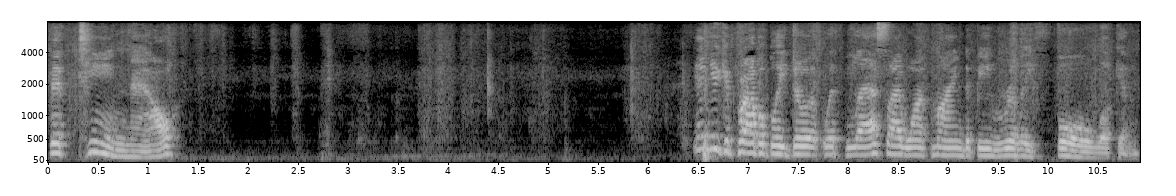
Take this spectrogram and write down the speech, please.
15 now. And you could probably do it with less. I want mine to be really full looking.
